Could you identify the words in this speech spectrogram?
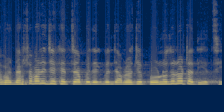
আবার ব্যবসা বাণিজ্যের ক্ষেত্রে আপনি দেখবেন যে আমরা যে প্রণোদনাটা দিয়েছি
